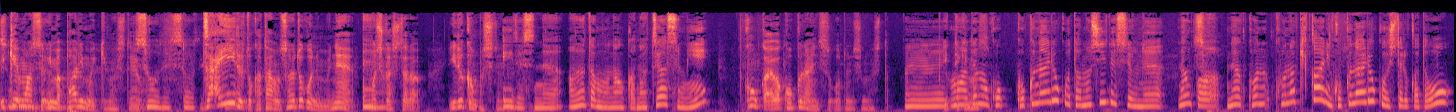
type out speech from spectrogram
行けますよ。今パリも行きましたよ。そうです、そうです。ザイールとか多分そういうところにもね、もしかしたらいるかもしれない。いいですね。あなたもなんか夏休み？今回は国内にすることにしました。えー、行ってきますまあでもこ国内旅行楽しいですよね。なんかね、このこの機会に国内旅行してる方を、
